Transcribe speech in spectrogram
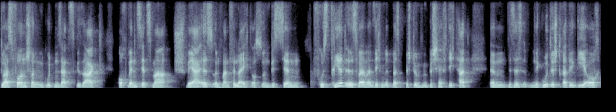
du hast vorhin schon einen guten Satz gesagt, auch wenn es jetzt mal schwer ist und man vielleicht auch so ein bisschen frustriert ist, weil man sich mit was Bestimmtem beschäftigt hat, ähm, ist es eine gute Strategie, auch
